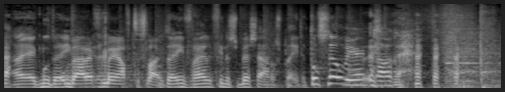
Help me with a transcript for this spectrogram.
Nou, ik moet Om daar even mee af te sluiten. moet er één vrijdag vinden ze best aardig spelen. Tot snel weer. Dag.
